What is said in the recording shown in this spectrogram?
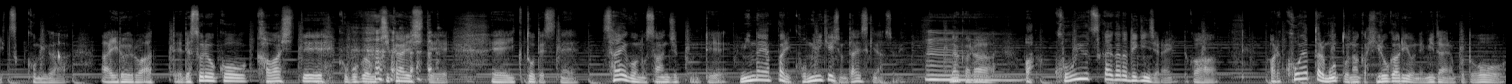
いツッコミがあいろいろあってでそれをこうかわして こう僕が打ち返して えーいくとですね最後の30分ってみんなやっぱりコミュニケーション大好きなんですよね。だからうんあこういう使い方できんじゃない？とかあれこうやったらもっとなんか広がるよね？みたいなことを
